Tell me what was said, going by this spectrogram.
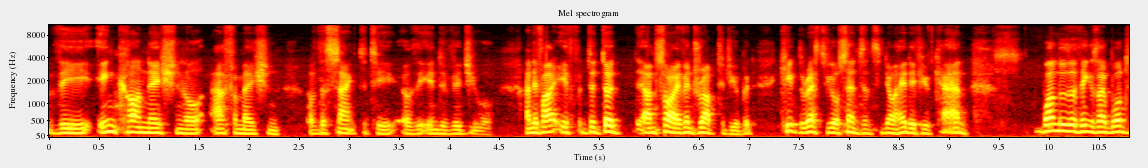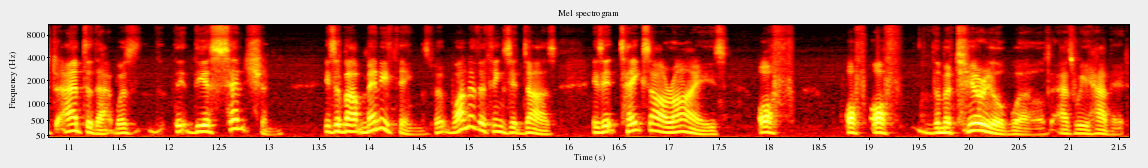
the incarnational affirmation of the sanctity of the individual. And if I, if I'm sorry, I've interrupted you, but keep the rest of your sentence in your head if you can. One of the things I wanted to add to that was the, the ascension is about many things, but one of the things it does is it takes our eyes off off off the material world as we have it,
